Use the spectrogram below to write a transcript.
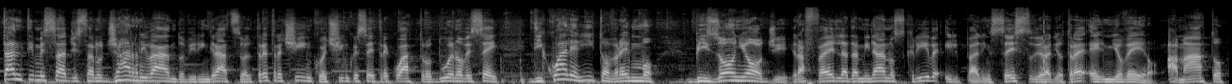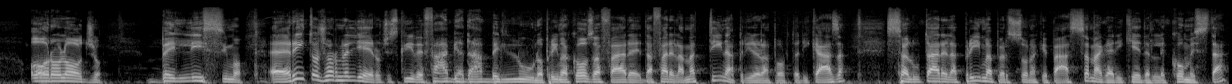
Tanti messaggi stanno già arrivando, vi ringrazio al 335 5634 296. Di quale rito avremmo bisogno oggi? Raffaella da Milano scrive: Il palinsesto di Radio 3 è il mio vero, amato orologio bellissimo. Eh, rito giornaliero, ci scrive Fabia da Belluno. Prima cosa fare, da fare la mattina, aprire la porta di casa, salutare la prima persona che passa, magari chiederle come sta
